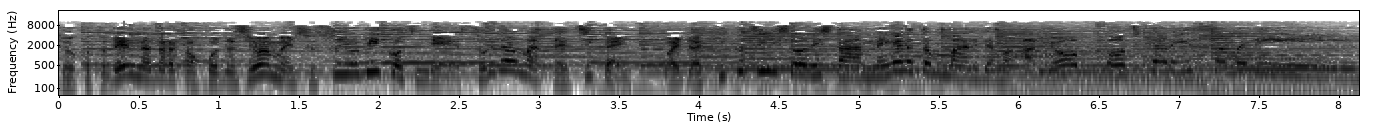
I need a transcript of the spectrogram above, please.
ということで、なだらか今年は毎週水曜日更新です。それではまた次回、お相手は菊池翔でした。メガネと周りでもあるよ。お疲れ様です。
